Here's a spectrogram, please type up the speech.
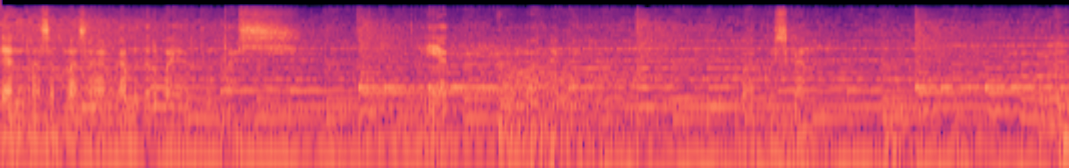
Dan rasa penasaran kami terbayar tuntas. Lihat pemandangannya, bagus kan? Hmm.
